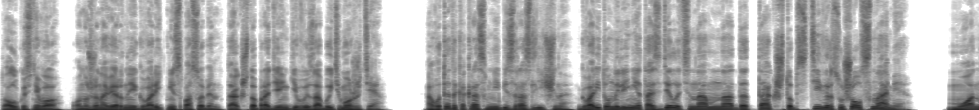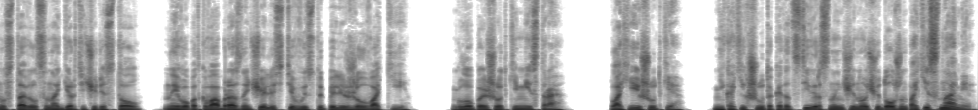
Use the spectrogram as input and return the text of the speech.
«Толку с него, он уже, наверное, и говорить не способен, так что про деньги вы забыть можете». «А вот это как раз мне безразлично, говорит он или нет, а сделать нам надо так, чтобы Стиверс ушел с нами». Муан уставился на Герти через стол, на его подковообразной челюсти выступили желваки. «Глупые шутки мистера. Плохие шутки. Никаких шуток, этот Стиверс нынче ночью должен пойти с нами».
